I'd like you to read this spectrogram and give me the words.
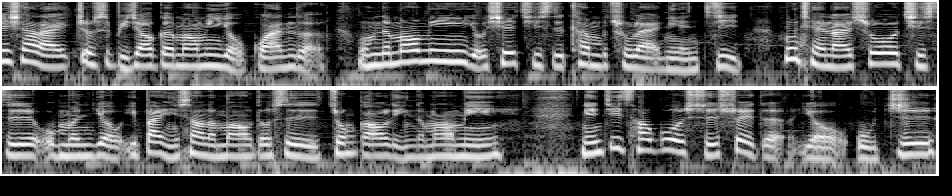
接下来就是比较跟猫咪有关的。我们的猫咪有些其实看不出来年纪。目前来说，其实我们有一半以上的猫都是中高龄的猫咪，年纪超过十岁的有五只，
